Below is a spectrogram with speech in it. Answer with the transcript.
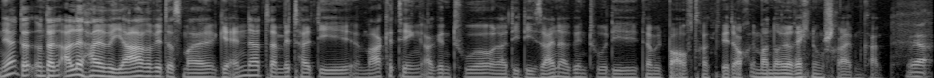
ja, und dann alle halbe Jahre wird das mal geändert, damit halt die Marketingagentur oder die Designagentur, die damit beauftragt wird, auch immer neue Rechnungen schreiben kann. Ja.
